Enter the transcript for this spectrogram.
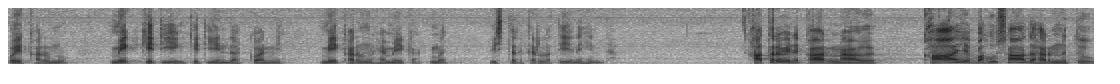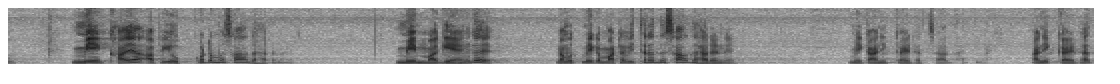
ඔය කරුණු මේ කෙටියෙන් කෙටියෙන් දක්වන්නේ මේ කරුණු හැම එකක්ම විස්තර කරලා තියෙන හින්ද. හතරවෙන කාරණාව කාය බහු සාධහරණතු මේ කය අපි ඔක්කොටම සාධහරණයි. මේ මගේ ඇඟ නමුත් මේක මට විතරද සාධහරණය මේ අනික් අයටත් සාධහරණයි. අනික් අයටත්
